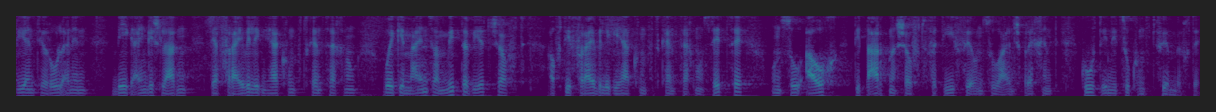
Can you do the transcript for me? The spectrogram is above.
wir in Tirol einen Weg eingeschlagen der freiwilligen Herkunftskennzeichnung, wo ich gemeinsam mit der Wirtschaft auf die freiwillige Herkunftskennzeichnung setze und so auch die Partnerschaft vertiefe und so entsprechend gut in die Zukunft führen möchte.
